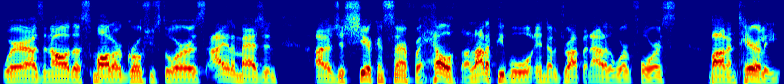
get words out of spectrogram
Whereas in all the smaller grocery stores, I'd imagine out of just sheer concern for health, a lot of people will end up dropping out of the workforce voluntarily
